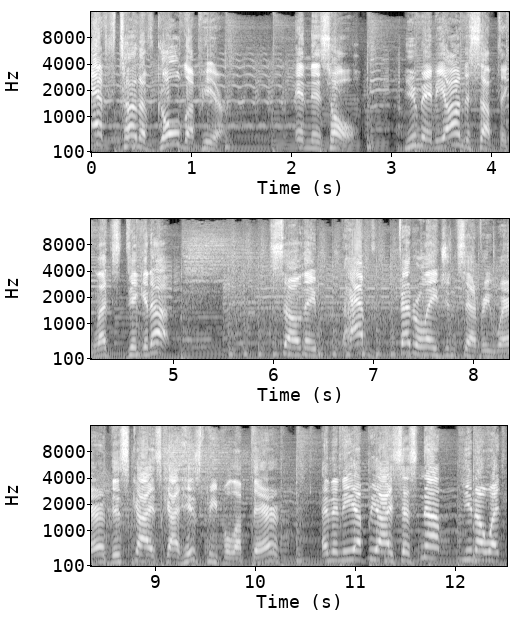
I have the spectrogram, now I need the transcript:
F ton of gold up here in this hole. You may be onto something. Let's dig it up. So they have federal agents everywhere. This guy's got his people up there. And then the FBI says, no, you know what?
